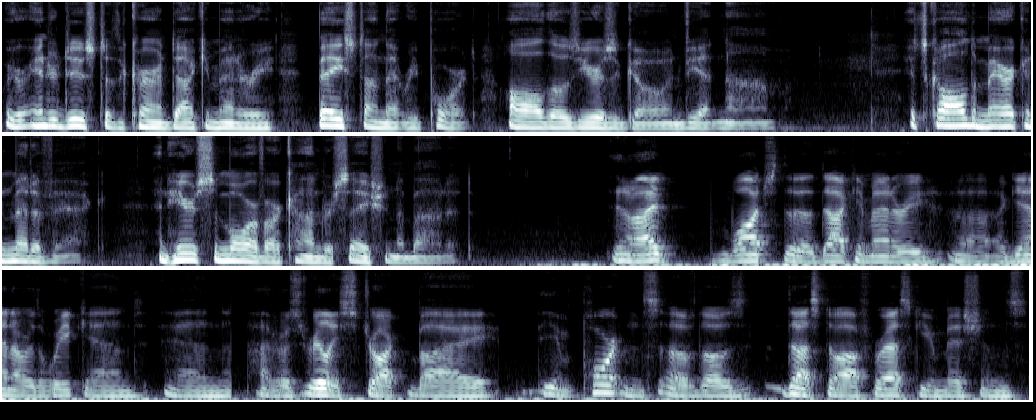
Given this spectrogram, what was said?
we were introduced to the current documentary based on that report all those years ago in Vietnam. It's called American Medevac, and here's some more of our conversation about it. You know, I watched the documentary uh, again over the weekend, and I was really struck by the importance of those dust off rescue missions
